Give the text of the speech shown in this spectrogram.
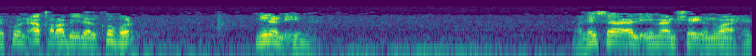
يكون أقرب إلى الكفر من الإيمان. وليس الإيمان شيء واحد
